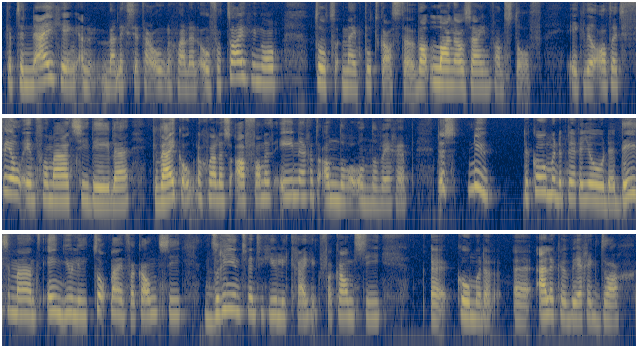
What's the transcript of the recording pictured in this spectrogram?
Ik heb de neiging, en wellicht zit daar ook nog wel een overtuiging op, tot mijn podcasten wat langer zijn van stof. Ik wil altijd veel informatie delen. Ik wijk ook nog wel eens af van het een naar het andere onderwerp. Dus nu, de komende periode, deze maand 1 juli tot mijn vakantie. 23 juli krijg ik vakantie. Uh, komen er uh, elke werkdag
